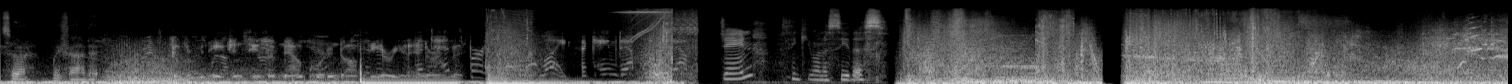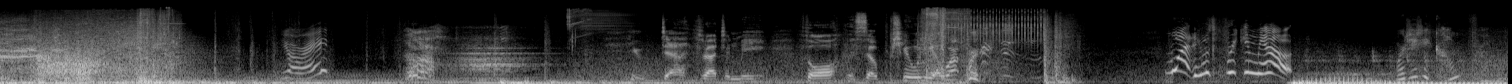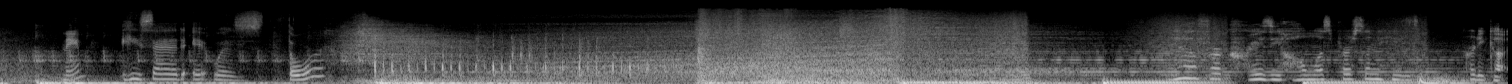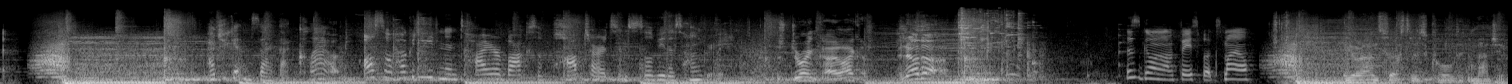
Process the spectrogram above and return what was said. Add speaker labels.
Speaker 1: operation.
Speaker 2: Sir, we found it.
Speaker 1: Government agencies have now cordoned off the area and are
Speaker 3: Intense burst of light that came down. down.
Speaker 4: Jane, I think you want to see this. You alright?
Speaker 5: You dare threaten me, Thor, with so puny a weapon?
Speaker 4: What? He was freaking me out. Where did he come from? Name?
Speaker 6: He said it was Thor?
Speaker 4: You know, for a crazy homeless person, he's pretty cut.
Speaker 7: How'd you get inside that cloud?
Speaker 4: Also, how could you eat an entire box of Pop Tarts and still be this hungry?
Speaker 5: This drink, I like it. Another!
Speaker 4: This is going on Facebook. Smile.
Speaker 8: Your ancestors called it magic,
